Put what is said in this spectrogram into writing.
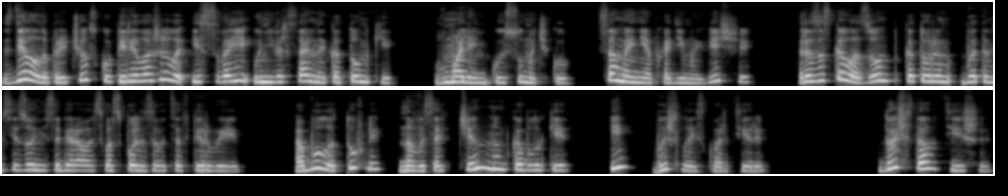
сделала прическу, переложила из своей универсальной котомки в маленькую сумочку самые необходимые вещи разыскала зонт, которым в этом сезоне собиралась воспользоваться впервые, обула туфли на высоченном каблуке и вышла из квартиры. Дождь стал тише,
